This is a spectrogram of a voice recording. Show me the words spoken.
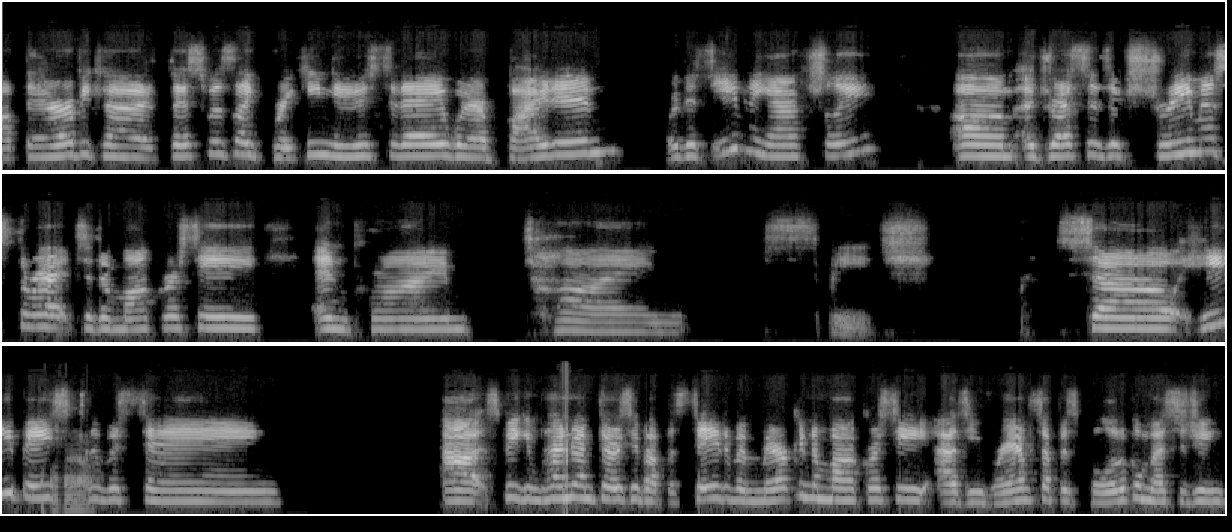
out there because this was like breaking news today where Biden, or this evening actually, um, addresses extremist threat to democracy in prime time speech. So he basically wow. was saying, uh, speaking prime time Thursday about the state of American democracy as he ramps up his political messaging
